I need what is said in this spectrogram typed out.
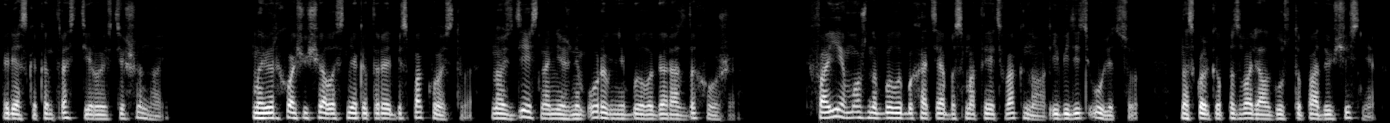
резко контрастируя с тишиной. Наверху ощущалось некоторое беспокойство, но здесь, на нижнем уровне, было гораздо хуже. В фойе можно было бы хотя бы смотреть в окно и видеть улицу, насколько позволял густо падающий снег.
